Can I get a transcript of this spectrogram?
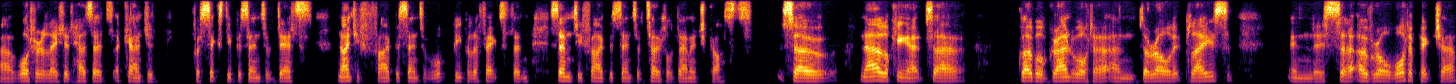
uh, water related hazards accounted for 60% of deaths, 95% of people affected, and 75% of total damage costs. So now looking at uh, global groundwater and the role it plays in this uh, overall water picture,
